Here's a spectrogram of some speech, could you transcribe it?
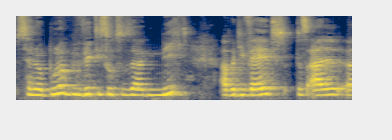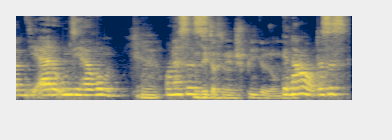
Sandra Bullock bewegt sich sozusagen nicht, aber die Welt, das All, ähm, die Erde um sie herum. Und das Man ist sieht das in den Spiegelungen. Genau, das ist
